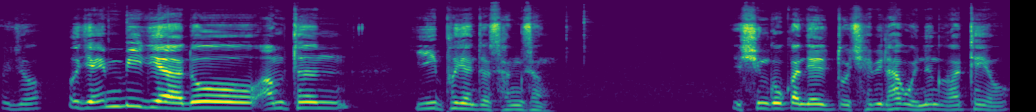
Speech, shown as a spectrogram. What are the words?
그죠? 어제 엔비디아도 아무튼 2% 상승 신고가 내일 또 채비를 하고 있는 것 같아요.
